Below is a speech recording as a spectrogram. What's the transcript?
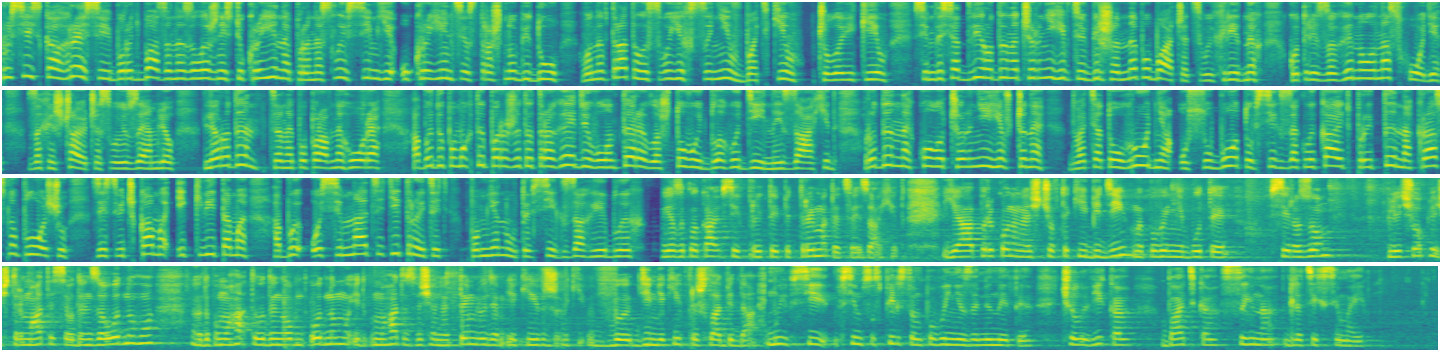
Російська агресія і боротьба за незалежність України принесли в сім'ї українців страшну біду. Вони втратили своїх синів, батьків, чоловіків. 72 родини чернігівців більше не побачать своїх рідних, котрі загинули на сході, захищаючи свою землю. Для родин це непоправне горе. Аби допомогти пережити трагедію, волонтери влаштовують благодійний захід. Родинне коло Чернігівщини 20 грудня у суботу всіх закликають прийти на Красну площу зі свічками і квітами, аби о 17.30 пом'янути всіх загиблих. Я закликаю всіх прийти підтримати цей захід. Я переконана, що в такій біді ми повинні бути всі разом. Пліч-опліч, триматися один за одного, допомагати один одному і допомагати, звичайно, тим людям, які в дім яких прийшла біда. Ми всі всім суспільством повинні замінити чоловіка, батька, сина для цих сімей.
